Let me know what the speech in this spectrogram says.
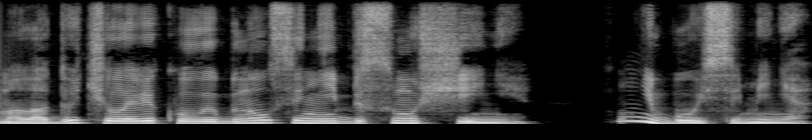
Молодой человек улыбнулся не без смущения. «Не бойся меня».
